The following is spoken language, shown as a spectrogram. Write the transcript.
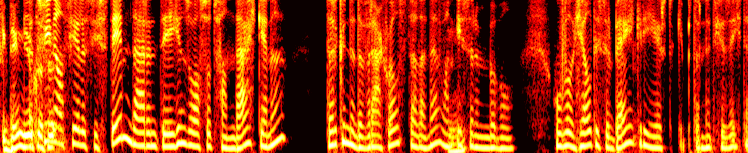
Ik denk nu ook Het we- financiële systeem daarentegen, zoals we het vandaag kennen, daar kun je de vraag wel stellen: hè, van, Mhm. is er een bubbel? Hoeveel geld is erbij gecreëerd? Ik heb het er net gezegd, hè?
